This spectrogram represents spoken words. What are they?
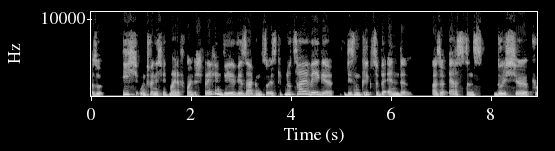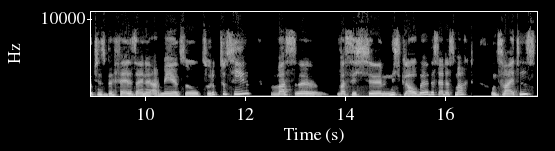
Also ich und wenn ich mit meinen Freunden sprechen, wir, wir sagen so, es gibt nur zwei Wege, diesen Krieg zu beenden. Also erstens durch äh, Putins Befehl seine Armee so zurückzuziehen, was, äh, was ich äh, nicht glaube, dass er das macht. Und zweitens,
